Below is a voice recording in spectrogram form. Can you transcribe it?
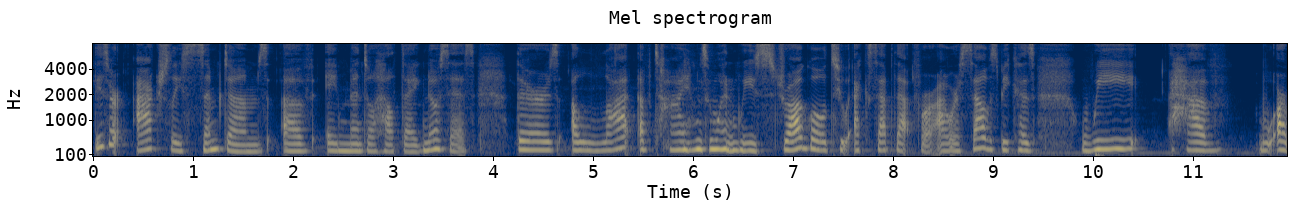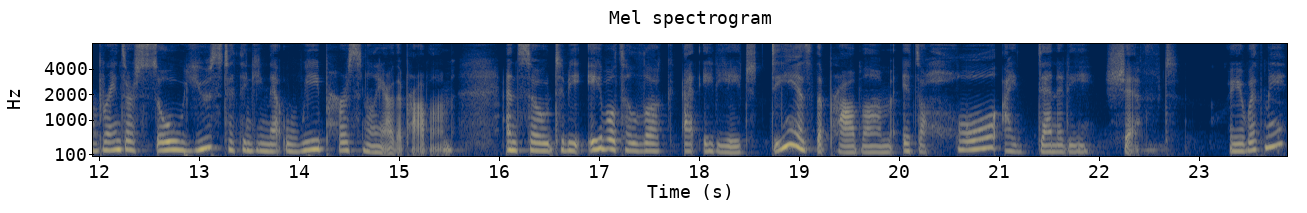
these are actually symptoms of a mental health diagnosis. There's a lot of times when we struggle to accept that for ourselves because we have our brains are so used to thinking that we personally are the problem. And so to be able to look at ADHD as the problem, it's a whole identity shift. Are you with me?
